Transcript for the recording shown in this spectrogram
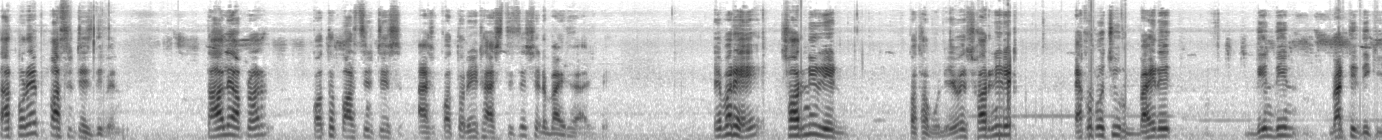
তারপরে পার্সেন্টেজ দিবেন। তাহলে আপনার কত পার্সেন্টেজ কত রেট আসতেছে সেটা বাইরে হয়ে আসবে। এবারে স্বর্ণের রেট কথা বলি। এবার স্বর্ণের রেট এখন প্রচুর, বাইরে দিন দিন বাড়তির দিকে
